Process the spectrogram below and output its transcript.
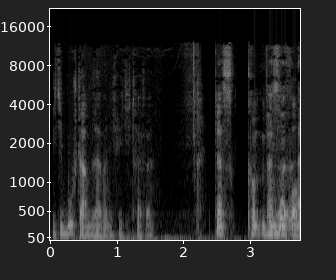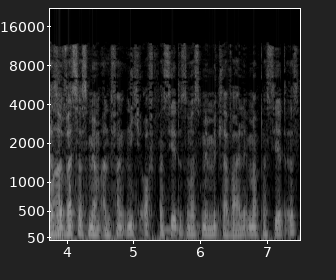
ich die Buchstaben selber nicht richtig treffe. Das kommt, was, also was, was mir am Anfang nicht oft passiert ist und was mir mittlerweile immer passiert ist,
